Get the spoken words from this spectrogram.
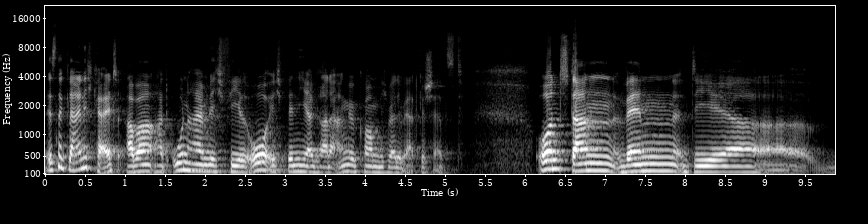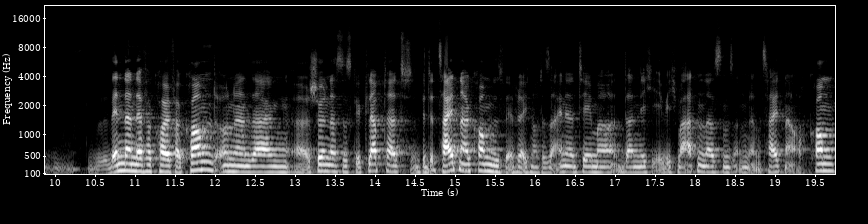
Ist eine Kleinigkeit, aber hat unheimlich viel, oh, ich bin hier gerade angekommen, ich werde wertgeschätzt. Und dann, wenn der, wenn dann der Verkäufer kommt und dann sagen, äh, schön, dass es geklappt hat, bitte zeitnah kommen, das wäre vielleicht noch das eine Thema, dann nicht ewig warten lassen, sondern zeitnah auch kommen.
